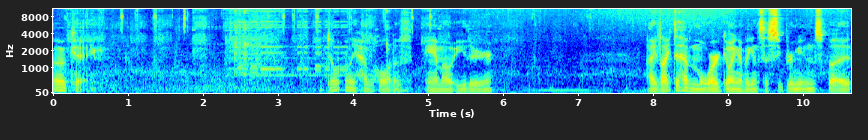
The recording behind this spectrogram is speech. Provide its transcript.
Okay. I don't really have a whole lot of ammo either. I'd like to have more going up against the super mutants, but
